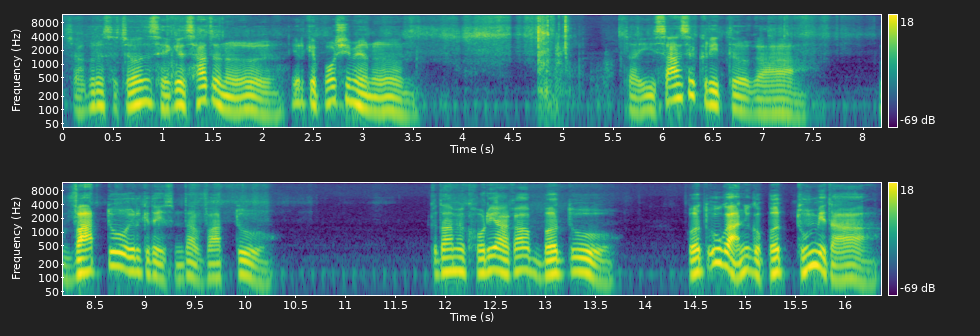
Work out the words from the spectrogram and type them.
자, 그래서 전 세계 사전을 이렇게 보시면은 자, 이 산스크리트가 바뚜 이렇게 되어 있습니다. 바뚜. 그 다음에 코리아가 버두. 버두가 아니고 버두입니다.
